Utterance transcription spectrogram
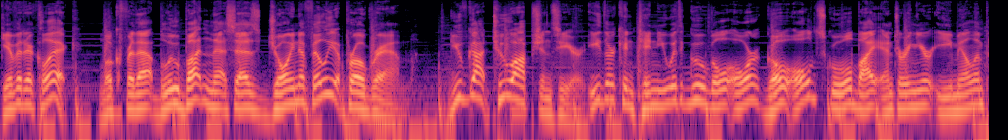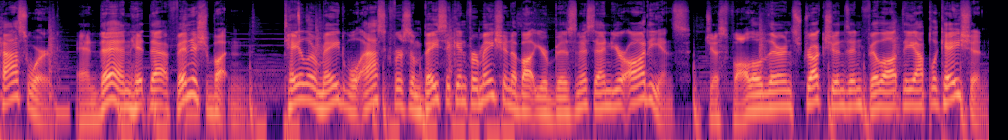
Give it a click. Look for that blue button that says Join Affiliate Program. You've got two options here, either continue with Google or go old school by entering your email and password, and then hit that Finish button. TaylorMade will ask for some basic information about your business and your audience. Just follow their instructions and fill out the application.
